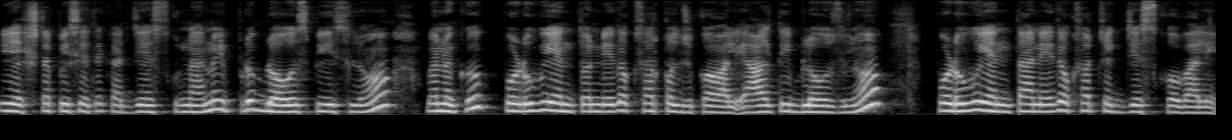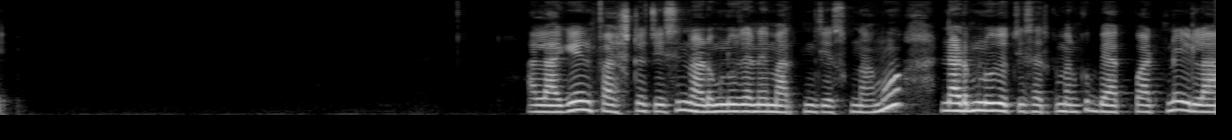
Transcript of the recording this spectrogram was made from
ఈ ఎక్స్ట్రా పీస్ అయితే కట్ చేసుకున్నాను. ఇప్పుడు బ్లౌజ్ పీస్లో మనకు పొడవు ఎంత ఉండేది ఒకసారి కొలుచుకోవాలి. ఆల్తీ బ్లౌజ్లో పొడవు ఎంత అనేది ఒకసారి చెక్ చేసుకోవాలి. అలాగే ఫస్ట్ వచ్చేసి నడుము లూజ్ అనేది మార్కింగ్ చేసుకున్నాము. నడుము లూజ్ వచ్చేసరికి మనకు బ్యాక్ పార్ట్ని ఇలా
